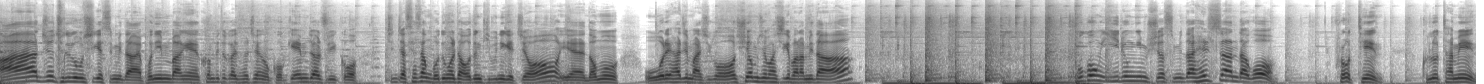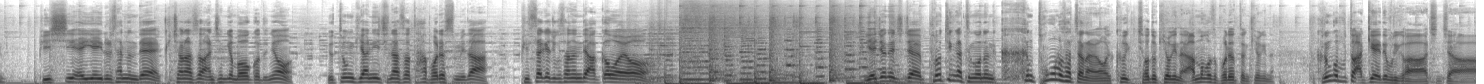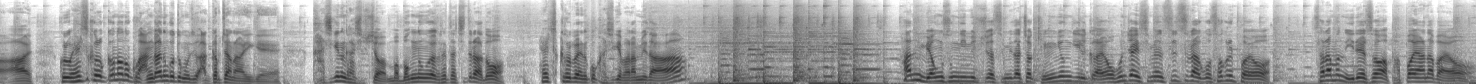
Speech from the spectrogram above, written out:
아주 즐거우시겠습니다. 본인 방에 컴퓨터까지 설치해놓고 게임도 할 수 있고 진짜 세상 모든 걸 다 얻은 기분이겠죠. 예, 너무 오래 하지 마시고 쉬엄쉬엄 하시기 바랍니다. 9026님 주셨습니다. 헬스한다고 프로틴, 글루타민, BCAA를 샀는데 귀찮아서 안 챙겨 먹었거든요. 유통기한이 지나서 다 버렸습니다. 비싸게 주고 샀는데 아까워요. 예전에 진짜 프로틴 같은 거는 큰 통으로 샀잖아요. 그 저도 기억이 나요. 안 먹어서 버렸던 기억이 나. 그런 것부터 아껴야 돼 우리가 진짜. 아 그리고 헬스클럽 끊어놓고 안 가는 것도 뭐 아깝잖아 이게. 가시기는 가십시오. 뭐 먹는 거가 그렇다 치더라도 헬스클럽에는 꼭 가시기 바랍니다. 한명숙님이 주셨습니다. 저 갱년기일까요? 혼자 있으면 쓸쓸하고 서글퍼요. 사람은 이래서 바빠야 하나 봐요.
